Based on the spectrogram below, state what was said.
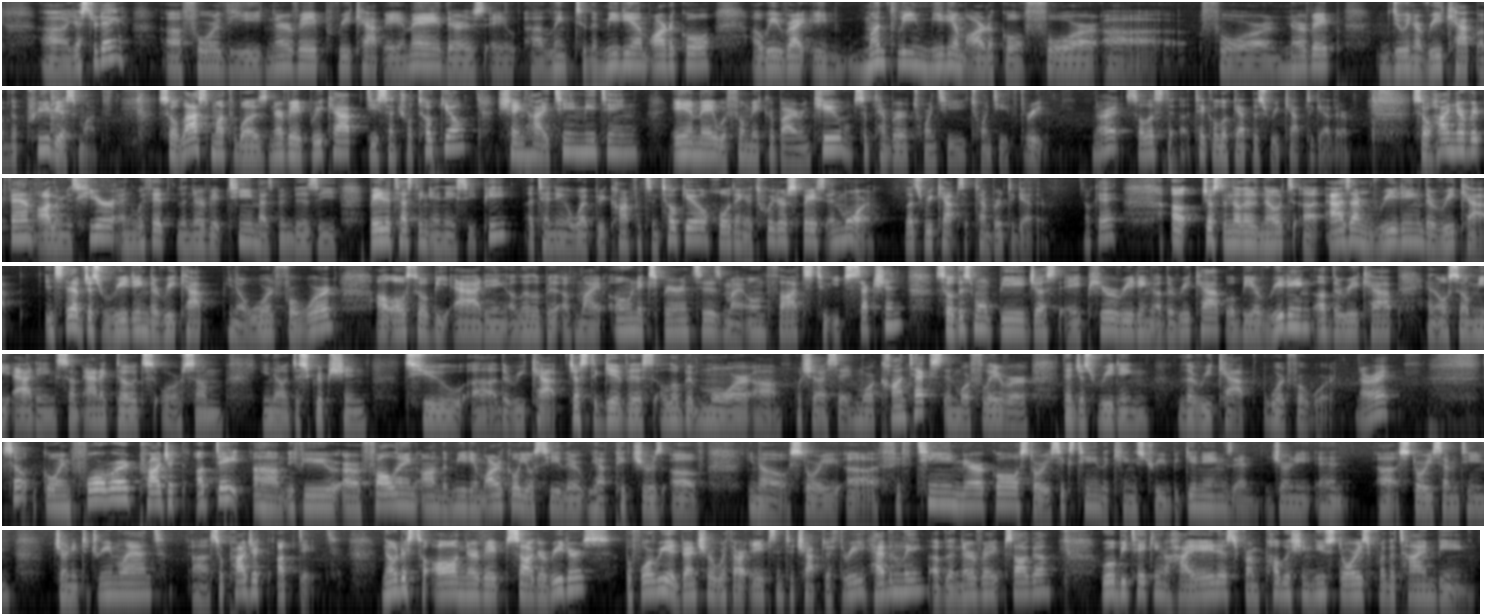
uh, yesterday uh, for the Nervape Recap AMA. There's a, a link to the Medium article. Uh, we write a monthly Medium article for uh, for Nervape, doing a recap of the previous month. So last month was Nervape Recap, DCentral Tokyo, Shanghai Team Meeting, AMA with filmmaker Byron Q, September 2023. All right, so let's t- take a look at this recap together. So, hi Nervape fam, Autumn is here, and with it, the Nervape team has been busy beta testing NACP, attending a Web3 conference in Tokyo, holding a Twitter space, and more. Let's recap September together. Okay. Oh, just another note uh, as I'm reading the recap, instead of just reading the recap, you know, word for word, I'll also be adding a little bit of my own experiences, my own thoughts to each section. So this won't be just a pure reading of the recap, it'll be a reading of the recap and also me adding some anecdotes or some, you know, description to uh, the recap just to give this a little bit more um, what should i say more context and more flavor than just reading the recap word for word all right so going forward, project update. Um, if you are following on the Medium article, you'll see there we have pictures of, you know, story uh, 15, Miracle, story 16, The King's Tree Beginnings, and Journey, and uh, story 17, Journey to Dreamland. Uh, so project update. Notice to all Nervape Saga readers, before we adventure with our apes into chapter 3, Heavenly, of the Nervape Saga, we'll be taking a hiatus from publishing new stories for the time being.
